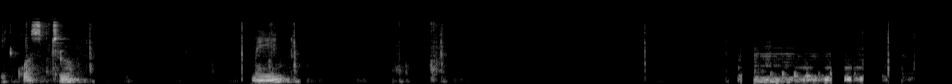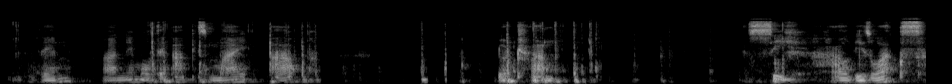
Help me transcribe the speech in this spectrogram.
equals to main then our name of the app is my app dot run see how this works.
